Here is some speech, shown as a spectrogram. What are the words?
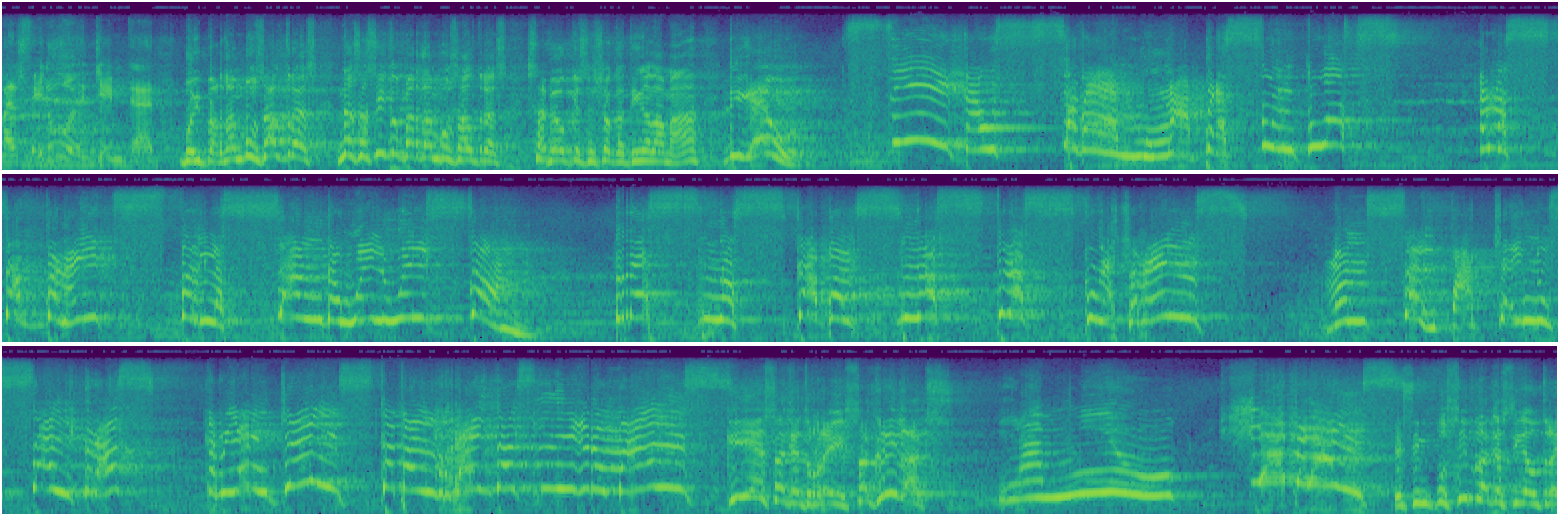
Pas fer-ho, Gemtat. Vull perdre amb vosaltres! Necessito perdre amb vosaltres! Sabeu què és això que tinc a la mà? Digueu!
